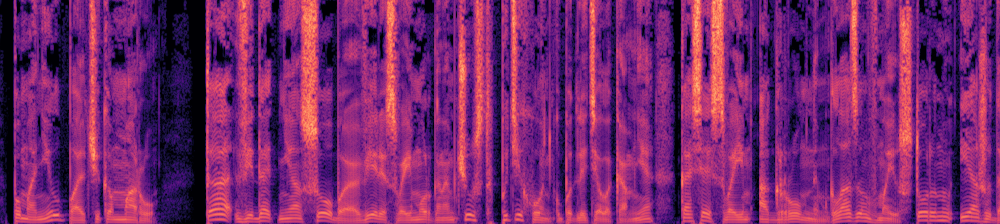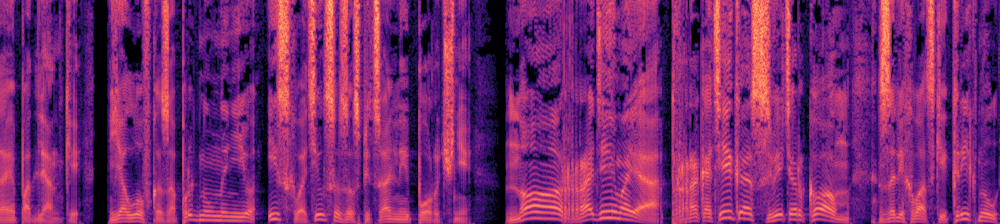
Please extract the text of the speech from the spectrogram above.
— поманил пальчиком Мару. Та, видать, не особо, веря своим органам чувств, потихоньку подлетела ко мне, косясь своим огромным глазом в мою сторону и ожидая подлянки. Я ловко запрыгнул на нее и схватился за специальные поручни. «Но, родимая, прокати-ка с ветерком!» Залихватский крикнул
